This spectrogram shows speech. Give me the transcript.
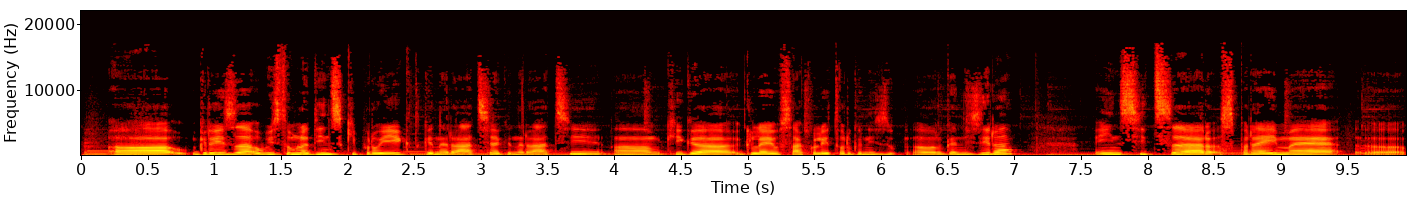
Uh, gre za v bistvu mladinski projekt Generacija generacij, um, ki ga Glej vsako leto organiz organizira. In sicer sprejme uh,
